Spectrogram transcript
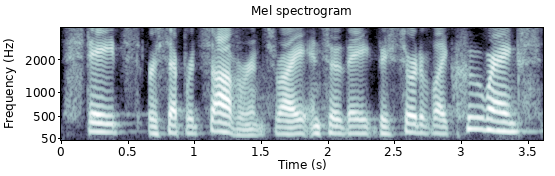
states are separate sovereigns, right? And so they they sort of like who ranks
